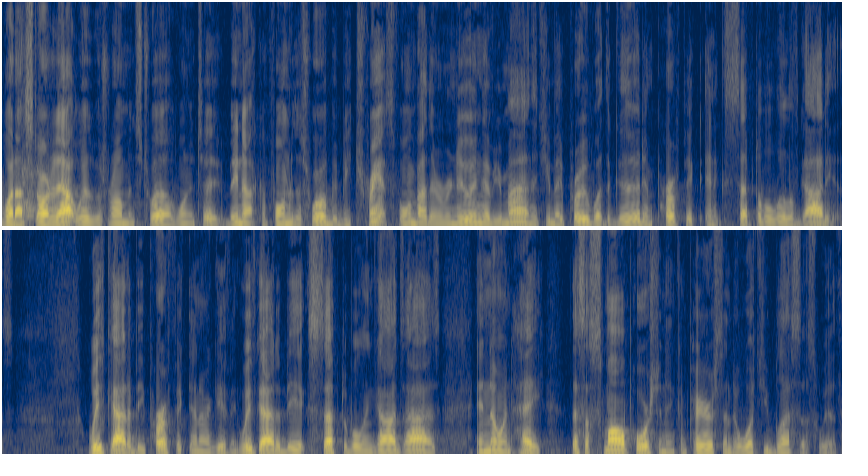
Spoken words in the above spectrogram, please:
what I started out with was Romans 12, 1 and 2. Be not conformed to this world, but be transformed by the renewing of your mind that you may prove what the good and perfect and acceptable will of God is. We've got to be perfect in our giving. We've got to be acceptable in God's eyes and knowing, hey, that's a small portion in comparison to what you bless us with.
